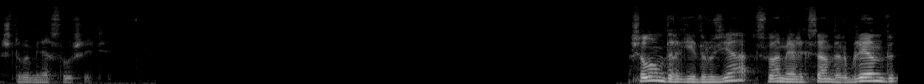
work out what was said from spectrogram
что вы меня слушаете. Шалом, дорогие друзья, с вами Александр Бленд,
